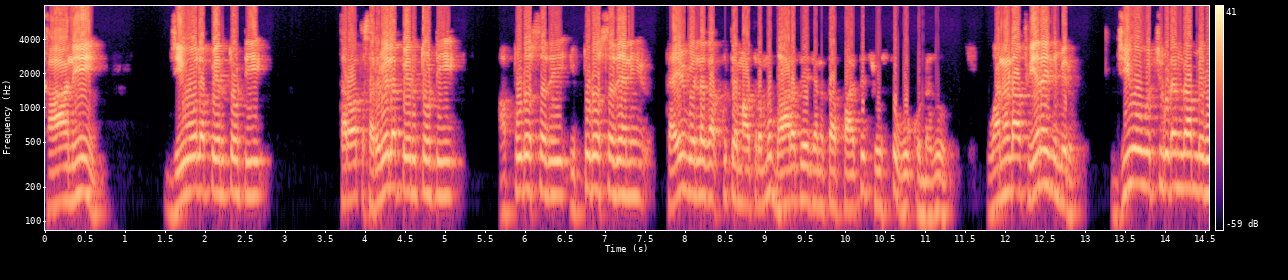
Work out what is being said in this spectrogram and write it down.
కానీ జీవోల పేరుతోటి తర్వాత సర్వేల పేరుతోటి అప్పుడు వస్తుంది ఇప్పుడు వస్తుంది అని టైం వెళ్ళగక్కితే మాత్రము భారతీయ జనతా పార్టీ చూస్తూ ఊకుండదు. వన్ అండ్ హాఫ్ ఇయర్ అయింది మీరు. జీవో వచ్చి కూడా మీరు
